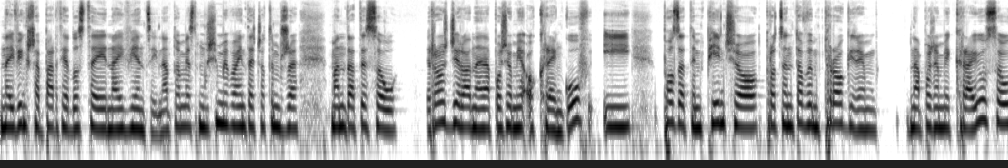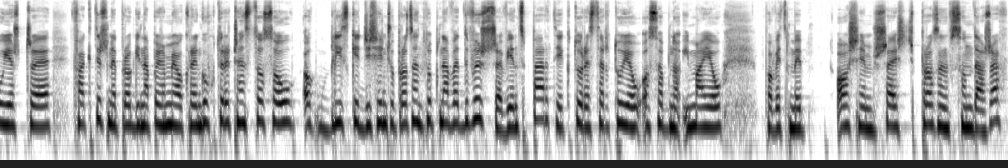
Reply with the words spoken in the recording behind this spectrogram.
największa partia dostaje najwięcej. Natomiast musimy pamiętać o tym, że mandaty są rozdzielane na poziomie okręgów i poza tym 5% progiem, na poziomie kraju są jeszcze faktyczne progi na poziomie okręgów, które często są bliskie 10% lub nawet wyższe, więc partie, które startują osobno i mają powiedzmy 8-6% w sondażach,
